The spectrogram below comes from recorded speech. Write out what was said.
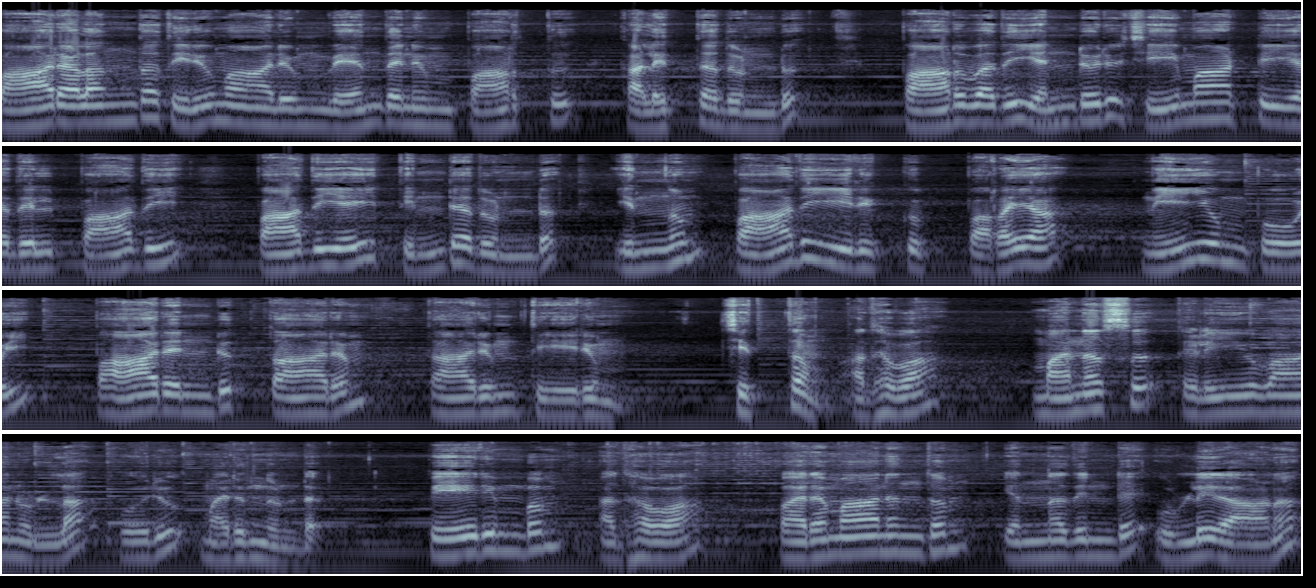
പാരളന്ത തിരുമാലും വേന്തനും പാർത്ത് കളിത്തതുണ്ട്. പാർവതി എന്റൊരു ചീമാട്ടിയതിൽ പാതി പാതിയൈ തിന്റതുണ്ട്. ഇന്നും പാതിയിരിക്കു പറയാ നീയും പോയി പാരന്റു താരം താരും തീരും. ചിത്തം അഥവാ മനസ്സ് തെളിയുവാനുള്ള ഒരു മരുന്നുണ്ട്. പേരിമ്പം അഥവാ പരമാനന്ദം എന്നതിന്റെ ഉള്ളിലാണ്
